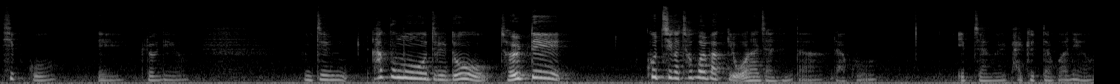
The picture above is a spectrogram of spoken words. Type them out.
싶고, 네, 그러네요. 아무튼, 학부모들도 절대 코치가 처벌받기를 원하지 않는다라고 입장을 밝혔다고 하네요.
